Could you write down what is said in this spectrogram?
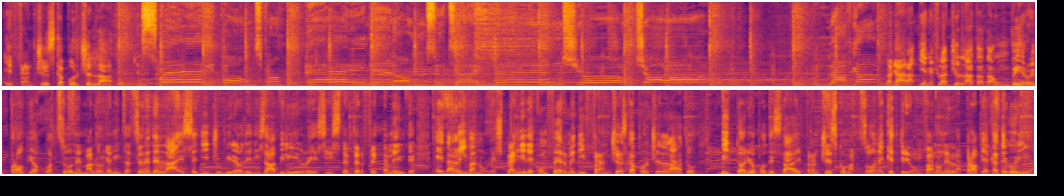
e Francesca Porcellato. La gara viene flagellata da un vero e proprio acquazzone, ma l'organizzazione dell'ASD Giubileo dei Disabili resiste perfettamente ed arrivano le splendide conferme di Francesca Porcellato, Vittorio Podestà e Francesco Mazzone che trionfano nella propria categoria.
